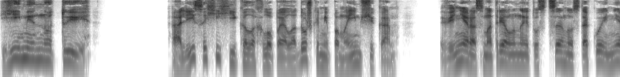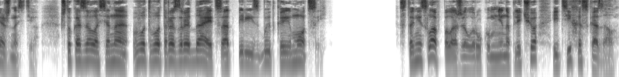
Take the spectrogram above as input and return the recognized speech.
именно ты!» Алиса хихикала, хлопая ладошками по моим щекам. Венера смотрела на эту сцену с такой нежностью, что казалось, она вот-вот разрыдается от переизбытка эмоций. Станислав положил руку мне на плечо и тихо сказал.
